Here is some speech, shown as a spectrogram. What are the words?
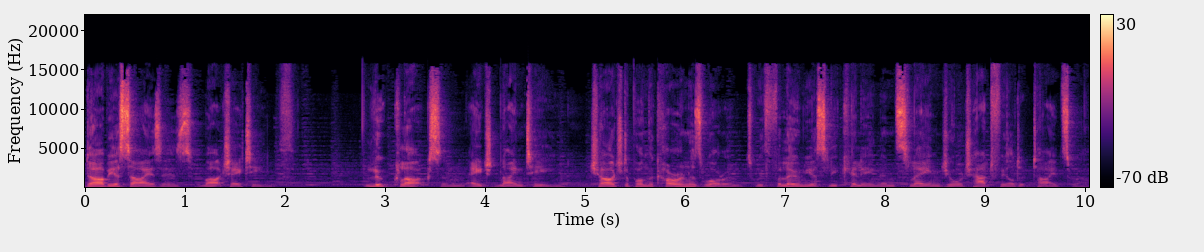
Derby Assizes, March 18th. Luke Clarkson, aged 19, charged upon the coroner's warrant with feloniously killing and slaying George Hadfield at Tideswell.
